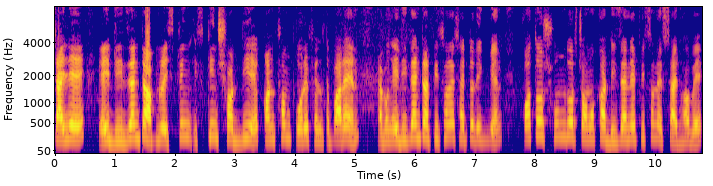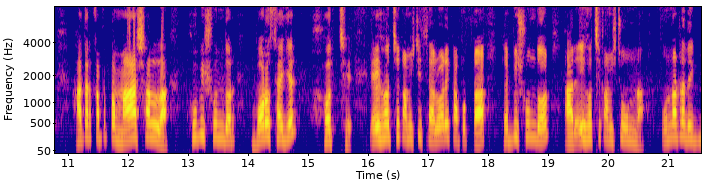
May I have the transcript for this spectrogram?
চাইলে এই ডিজাইনটা আপনারা স্ক্রিন স্ক্রিনশট দিয়ে কনফার্ম করে ফেলতে পারেন এবং এই ডিজাইনটার পিছনের সাইডটা দেখবেন কত সুন্দর চমৎকার ডিজাইনের পিছনের সাইড হবে। হাতার কাপড়টা মাশাল্লাহ খুবই সুন্দর, বড় সাইজের হচ্ছে। এই হচ্ছে কামিজটি সালোয়ারের কাপড়টা, হেভি সুন্দর। আর এই হচ্ছে কামিজটি উন্না। উন্নাটা দেখব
